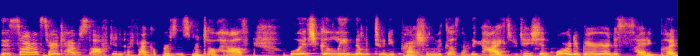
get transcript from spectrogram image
These sort of stereotypes often affect a person's mental health, which could lead them to depression because of the high expectation or the barrier the society put.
